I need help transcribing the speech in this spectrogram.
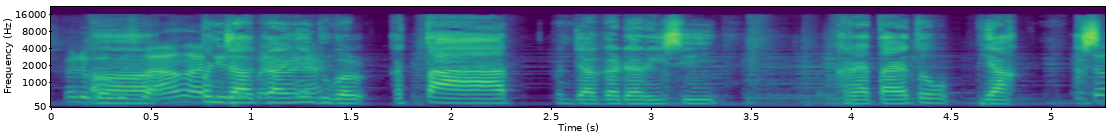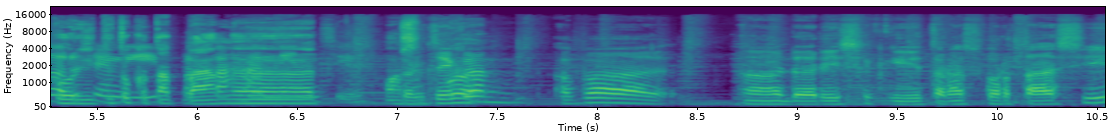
Udah bagus Eh, banget. penjaganya juga ketat penjaga dari si kereta itu pihak Itu security itu ketat banget sih. maksud Berarti gua kan apa eh, dari segi transportasi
